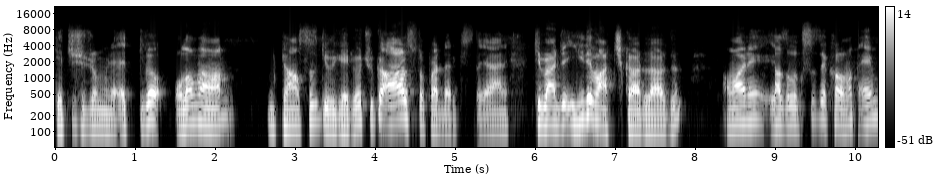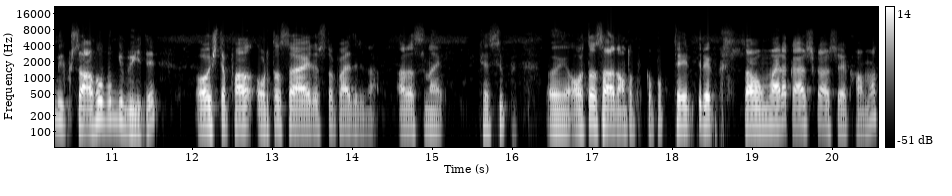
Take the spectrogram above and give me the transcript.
geçiş hücumuyla etkili olamaman imkansız gibi geliyor. Çünkü ağır stoperler ikisi de yani ki bence iyi de maç çıkardılar dün. Ama hani hazırlıksız yakalamak en büyük zaafı bu gibiydi. O işte orta sahayla stoperlerin arasına kesip orta sahadan topu kapıp te- direkt savunmayla karşı karşıya kalmak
